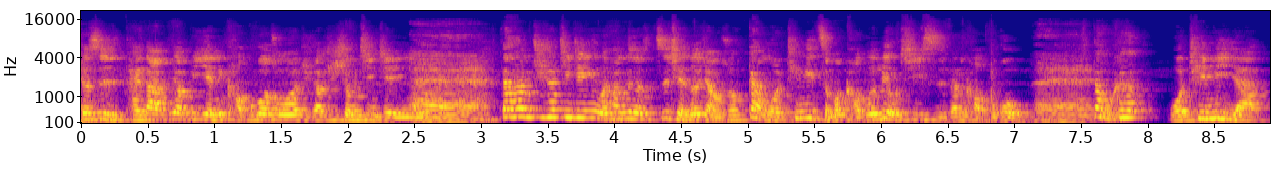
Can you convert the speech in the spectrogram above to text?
就是台大要毕业，你考不过中央局要去修进阶英文，但他们去修进阶英文，他们那个之前都讲说，干我听力怎么考都六七十分考不过，但我看我听力呀，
